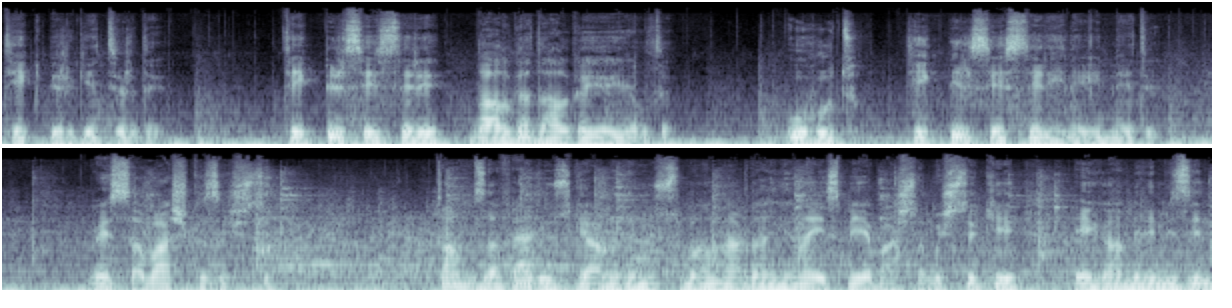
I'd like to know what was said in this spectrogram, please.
tekbir getirdi. Tekbir sesleri dalga dalga yayıldı. Uhud tekbir sesleriyle inledi ve savaş kızıştı. Tam zafer rüzgarları Müslümanlardan yana esmeye başlamıştı ki Peygamberimizin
